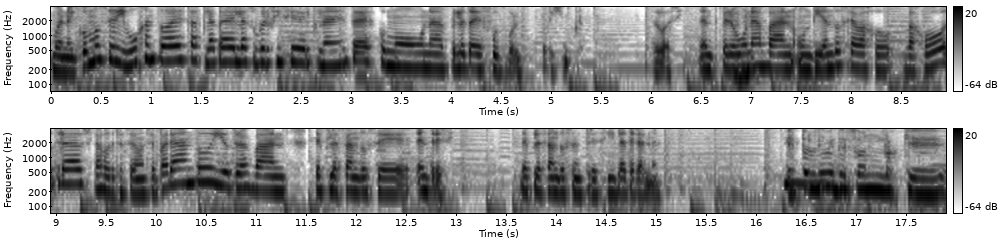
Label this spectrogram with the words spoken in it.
Bueno, ¿y cómo se dibujan todas estas placas en la superficie del planeta? Es como una pelota de fútbol, por ejemplo. Algo así. Pero unas van hundiéndose abajo, bajo otras, las otras se van separando y otras van desplazándose entre sí. Desplazándose entre sí lateralmente. Estos límites son los que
